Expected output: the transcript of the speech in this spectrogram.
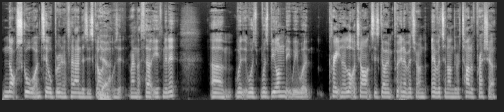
not score until Bruno Fernandes' goal. Yeah. What was it? Around the 30th minute. Um, was, was beyond me. We were creating a lot of chances, going, putting Everton, Everton under a ton of pressure.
